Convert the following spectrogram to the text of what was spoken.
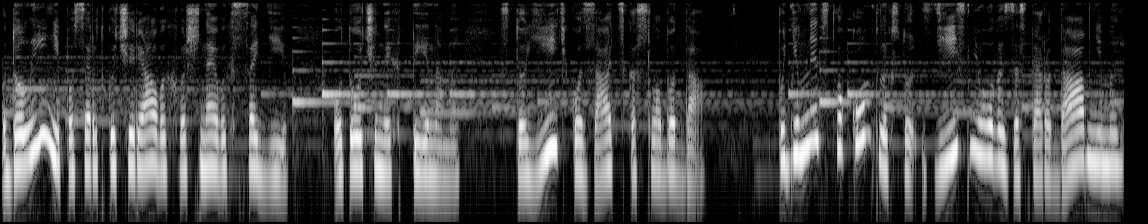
В долині посеред кучерявих вишневих садів, оточених тинами, стоїть козацька слобода. Будівництво комплексу здійснювалось за стародавніми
